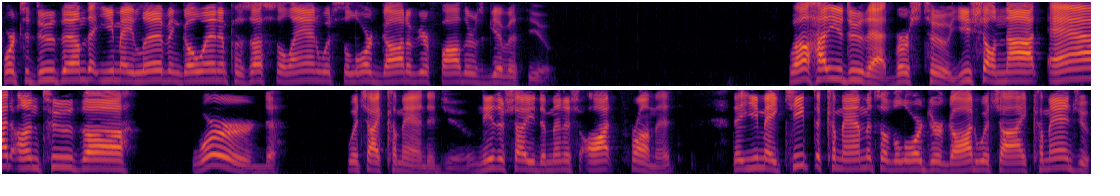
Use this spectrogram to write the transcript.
for to do them that ye may live and go in and possess the land which the Lord God of your fathers giveth you. Well, how do you do that? Verse 2 Ye shall not add unto the word which I commanded you, neither shall you diminish aught from it, that ye may keep the commandments of the Lord your God which I command you.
